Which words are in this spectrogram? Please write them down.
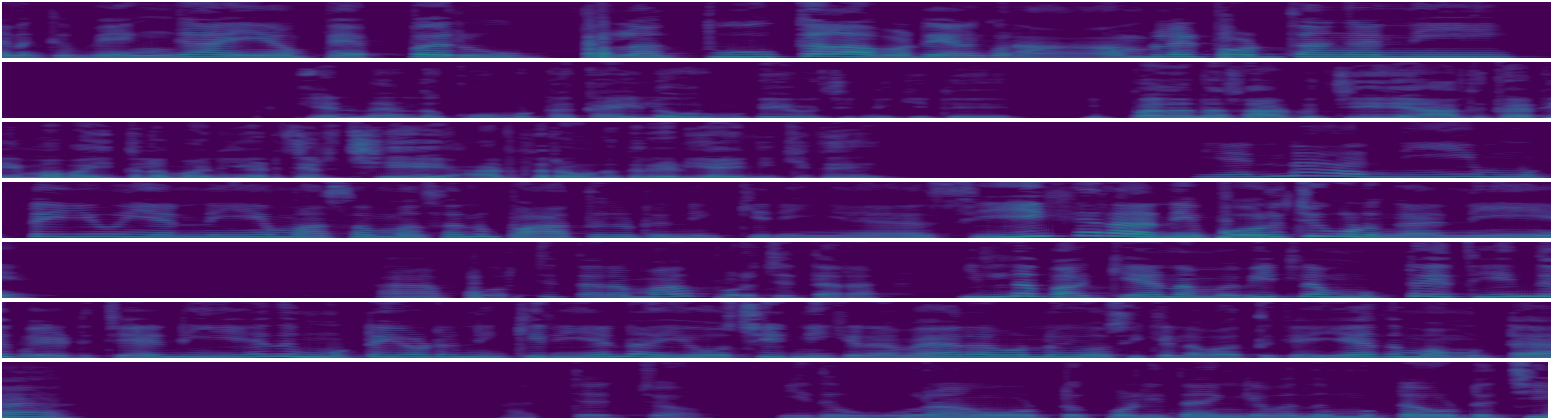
எனக்கு வெங்காயம் பெப்பர் உப்புலாம் தூக்கலா போட்டு எனக்கு ஒரு ஆம்லெட் போட்டுத்தாங்க நீ என்ன இந்த கூமுட்டை கையில ஒரு முட்டையை வச்சு நிக்குது? இப்பதானே சாப்பிட்டுச்சு அதுக்காட்டியமா வயிற்றுல மணி அடிச்சிருச்சு? அடுத்த ரவுண்டுக்கு ரெடியாகி நிக்குது என்ன நீ முட்டையும் எண்ணெயும் மச மசன்னு பார்த்துக்கிட்டு நிக்கிறீங்க? சீக்கிரம் நீ பொறிச்சு கொடுங்க நீ. ஆ பொறிச்சு தரமா பொரிச்சு தரேன். இல்லை பாக்கியா நம்ம வீட்டில் முட்டை தீந்து போயிடுச்சே. நீ ஏது முட்டையோட நிற்கிறீங்க நான் யோசிச்சு நிற்கிறேன் வேற ஒன்றும் யோசிக்கல பார்த்துக்க ஏதுமா முட்டை? அச்சச்சோ இது ஊரா ஓட்டு கோழி தான் இங்கே வந்து முட்டை விட்டுச்சு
